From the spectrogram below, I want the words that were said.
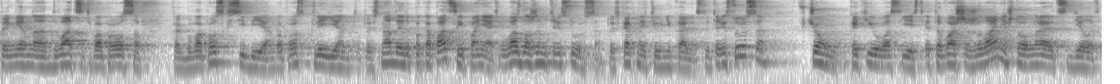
примерно 20 вопросов, как бы вопрос к себе, вопрос к клиенту. То есть надо это покопаться и понять. У вас должны быть ресурсы. То есть как найти уникальность? Это ресурсы, в чем, какие у вас есть. Это ваше желание, что вам нравится делать.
